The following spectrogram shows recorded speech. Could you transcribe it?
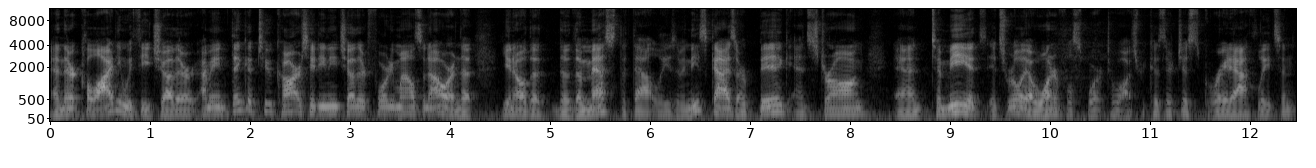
and they're colliding with each other. I mean, think of two cars hitting each other at 40 miles an hour, and the you know the the, the mess that that leaves. I mean, these guys are big and strong, and to me, it's it's really a wonderful sport to watch because they're just great athletes, and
